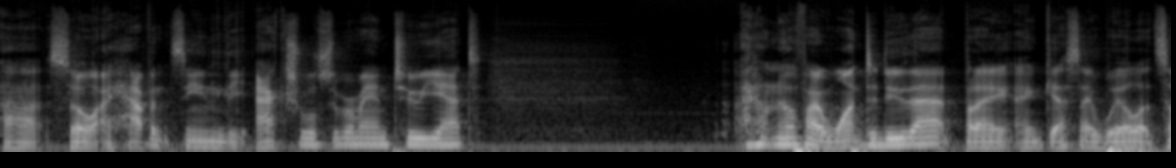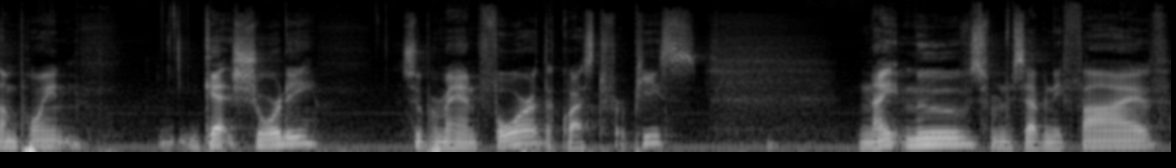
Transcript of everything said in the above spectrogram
Uh, so I haven't seen the actual Superman 2 yet. I don't know if I want to do that, but I, I guess I will at some point. Get Shorty, Superman 4, The Quest for Peace, Night Moves from 75,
